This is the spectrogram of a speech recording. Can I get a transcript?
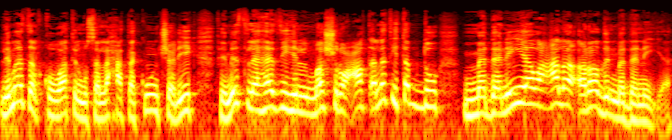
لماذا القوات المسلحة تكون شريك في مثل هذه المشروعات التي تبدو مدنية وعلى أراض مدنية؟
